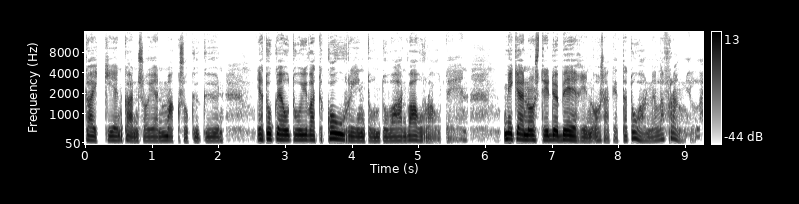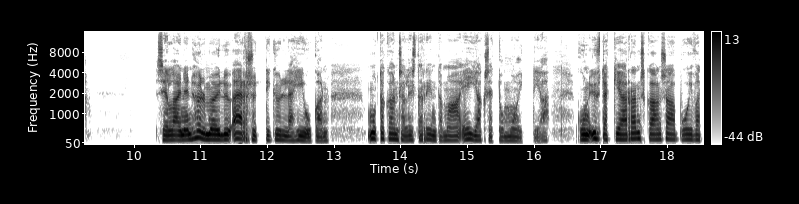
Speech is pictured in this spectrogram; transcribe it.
kaikkien kansojen maksukykyyn ja tukeutuivat kouriin tuntuvaan vaurauteen, mikä nosti de Beerin osaketta tuhannella frangilla. Sellainen hölmöily ärsytti kyllä hiukan, mutta kansallista rintamaa ei jaksettu moittia, kun yhtäkkiä Ranskaan saapuivat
